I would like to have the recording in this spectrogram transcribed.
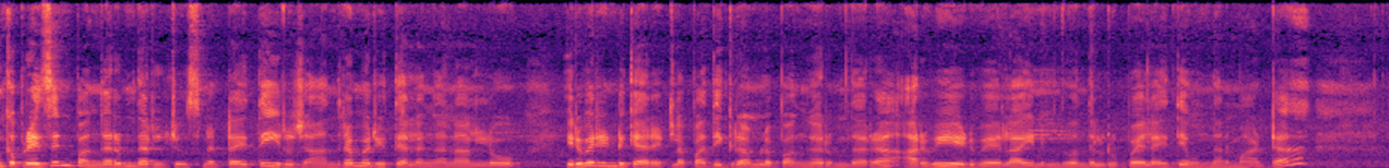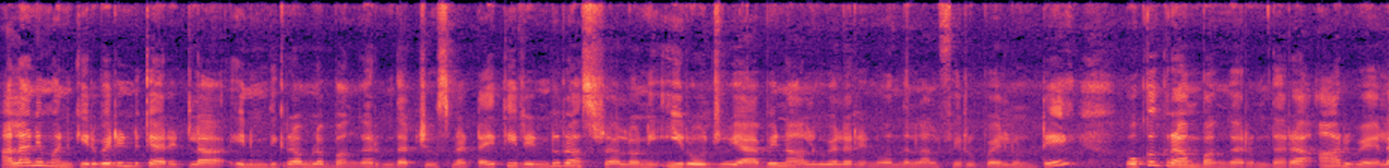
ఇంకా ప్రజెంట్ బంగారం ధరలు చూసినట్టయితే ఈరోజు ఆంధ్ర మరియు తెలంగాణలో ఇరవై రెండు క్యారెట్ల పది గ్రాముల బంగారం ధర అరవై ఏడు వేల ఎనిమిది వందల రూపాయలు అయితే ఉందన్నమాట. అలానే మనకి ఇరవై రెండు క్యారెట్ల ఎనిమిది గ్రాముల బంగారం ధర చూసినట్టయితే ఈ రెండు రాష్ట్రాల్లోని ఈరోజు యాభై నాలుగు వేల రెండు వందల నలభై రూపాయలు ఉంటే ఒక గ్రామ్ బంగారం ధర ఆరు వేల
